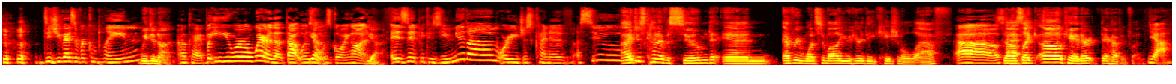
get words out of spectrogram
Did you guys ever complain? We did not. okay, but you were aware that that was Yeah. what was going on. Yeah. Is it because you knew them, or you just kind of assumed? I just kind of assumed, and every once in a while you hear the occasional laugh. Oh, okay. So I was like, oh, okay, they're they're having fun. Yeah.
